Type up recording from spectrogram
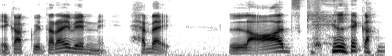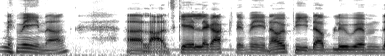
එකක් විතරයි වෙන්නේ. හැබැයි ලාජ් කේල් එකක් නෙමෙයි නං. ලාජ්කේල් එකක් නෙමේ නව PWMද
